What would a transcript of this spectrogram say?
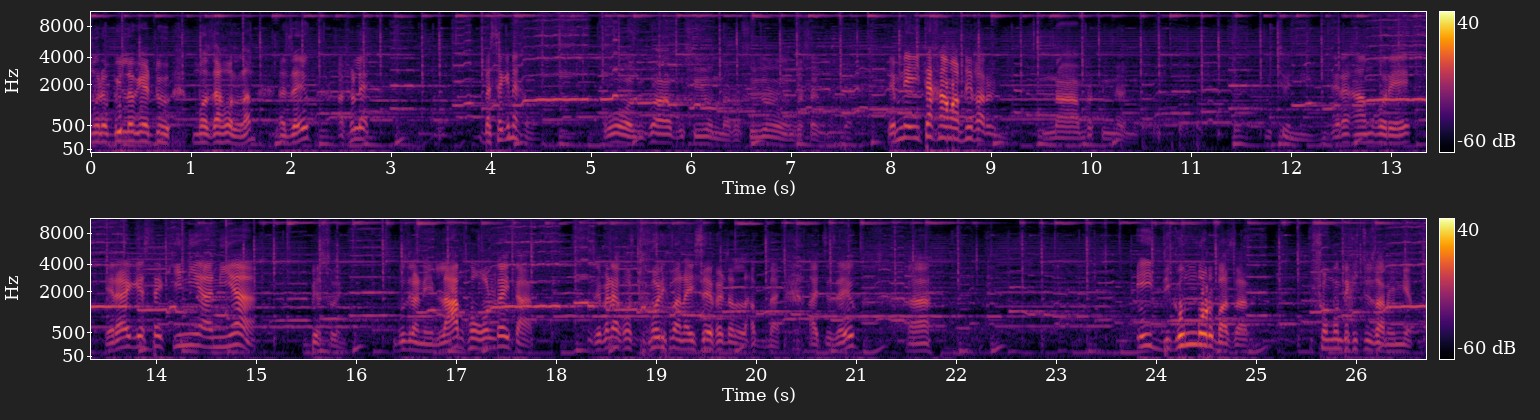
মুরব্বীর লগে একটু মজা করলাম। যাই হোক আসলে বেচা কিনা খাব? ও অল্পা সিজন না সিজন গেছে এমনি এইটা খাম আপনি পারেন না? আমরা কিনে আনি। বুঝছেন নি? যারা কাম করে এরা গেছে কিনি আনিয়া বেচইন বুঝলানি লাভ সকলটাই তার। যে বেটা কষ্ট করি বানাইছে বেটা লাভ নাই। আচ্ছা যাই হোক এই দিগম্বর বাজার সম্বন্ধে কিছু জানুন আপনি?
